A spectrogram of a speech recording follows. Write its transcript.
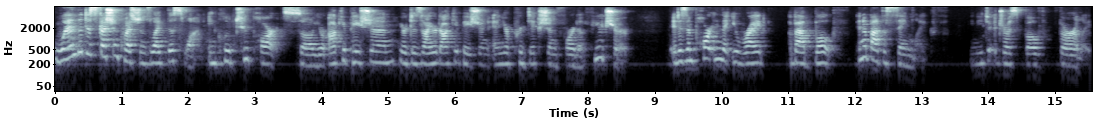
When the discussion questions like this one include two parts, so your occupation, your desired occupation, and your prediction for the future, it is important that you write about both in about the same length. You need to address both thoroughly.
